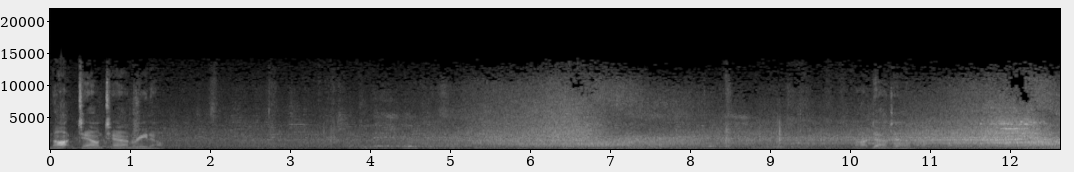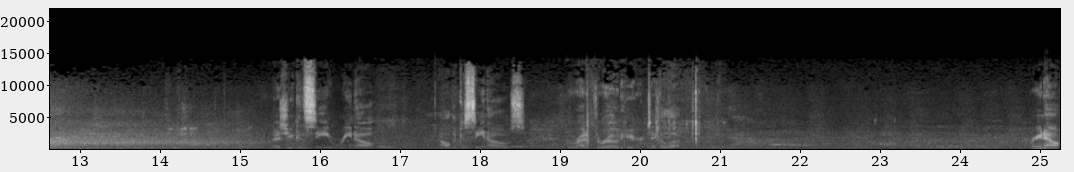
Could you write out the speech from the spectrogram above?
Not downtown Reno. Not downtown. As you can see, Reno, and all the casinos are right up the road here. Take a look. Reno.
